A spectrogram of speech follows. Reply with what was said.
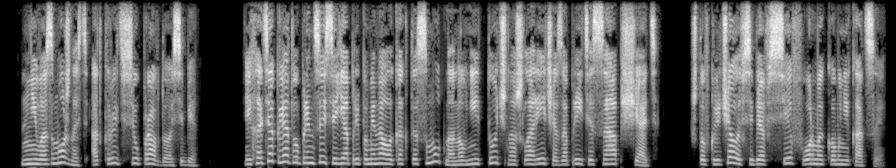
– невозможность открыть всю правду о себе. И хотя клятву принцессе я припоминала как-то смутно, но в ней точно шла речь о запрете сообщать, что включало в себя все формы коммуникации.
